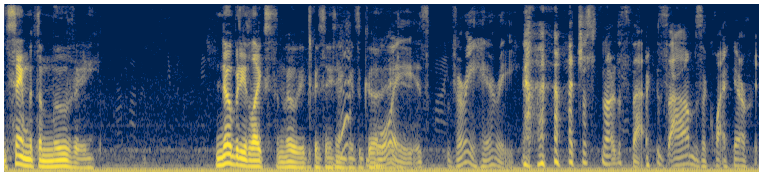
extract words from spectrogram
same with the movie. Nobody likes the movie because they think it's good. Boy is very hairy. I just noticed that his arms are quite hairy.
